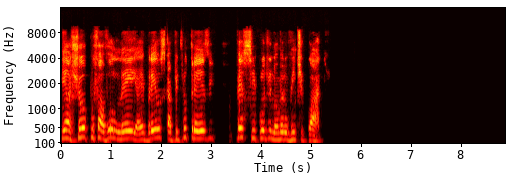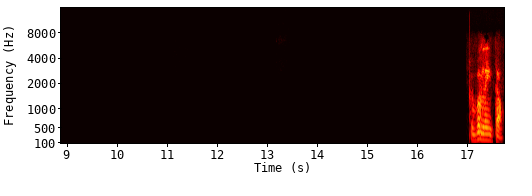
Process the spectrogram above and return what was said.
Quem achou, por favor, leia Hebreus, capítulo 13, versículo de número 24. Eu vou ler então.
